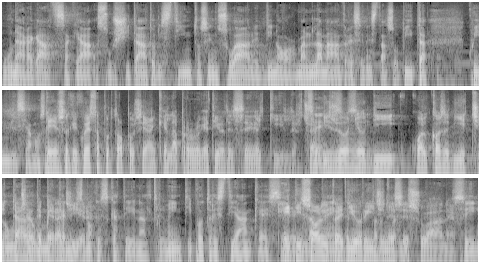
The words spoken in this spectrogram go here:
una ragazza che ha suscitato l'istinto sensuale di Norman, la madre se ne sta sopita quindi siamo sempre... Penso che questa purtroppo sia anche la prerogativa del serial killer, cioè sì, bisogno sì, sì. di qualcosa di eccitante per agire. C'è un meccanismo che scatena, altrimenti potresti anche essere... E di solito è di origine sessuale. Sì,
